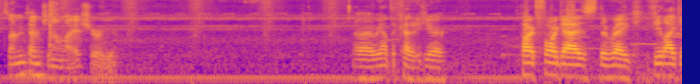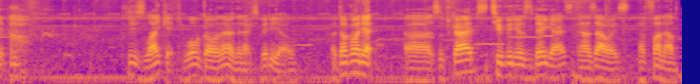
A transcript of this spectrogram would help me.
it's unintentional, I assure you. Alright, we have to cut it here. Part 4, guys, the rake. If you like it, please like it. We'll go in there in the next video. Uh, don't go in yet. Uh, subscribe. It's two videos a day, guys. And as always, have fun out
